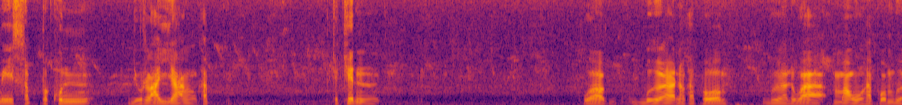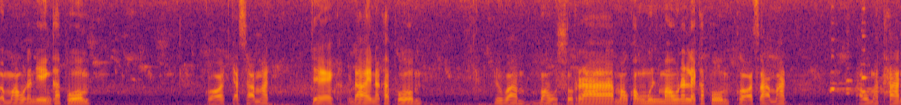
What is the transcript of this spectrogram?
มีสรรพคุณอยู่หลายอย่างครับเช่น พวกเบื่อนะครับผม เบื่อหรือว่าเมาครับผมเบื่อเมานั่นเองครับผม ก็จะสามารถแก้ได้นะครับผม หรือว่าเมาสุราเมาของมึนเมานั่นแหละครับผมก็สามารถเอามาทาน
